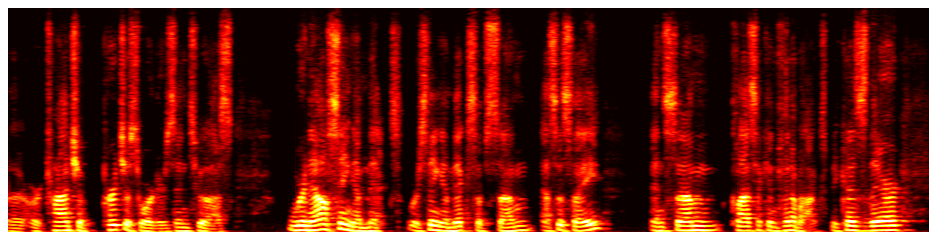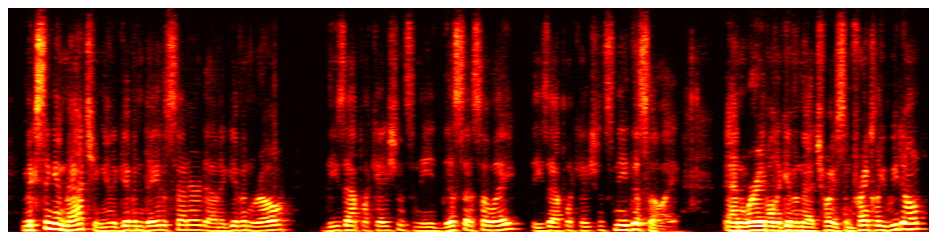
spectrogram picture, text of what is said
uh, or tranche of purchase orders into us, we're now seeing a mix. We're seeing a mix of some SSA and some classic Infinibox because they're mixing and matching in a given data center down a given row. These applications need this SLA. These applications need this LA, and we're able to give them that choice. And frankly, we don't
